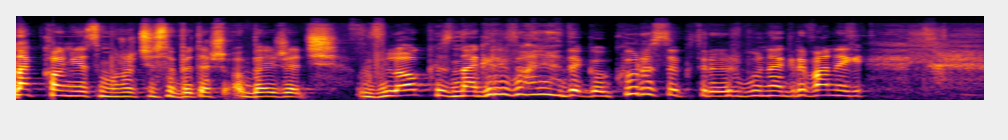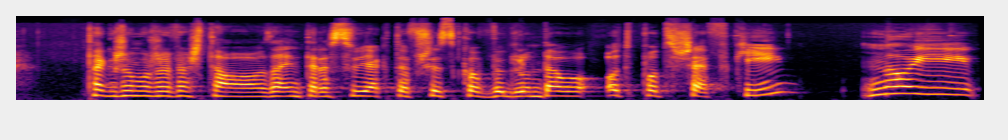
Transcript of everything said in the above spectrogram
Na koniec możecie sobie też obejrzeć vlog z nagrywania tego kursu, który już był nagrywany. Także może Was to zainteresuje, jak to wszystko wyglądało od podszewki. No i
